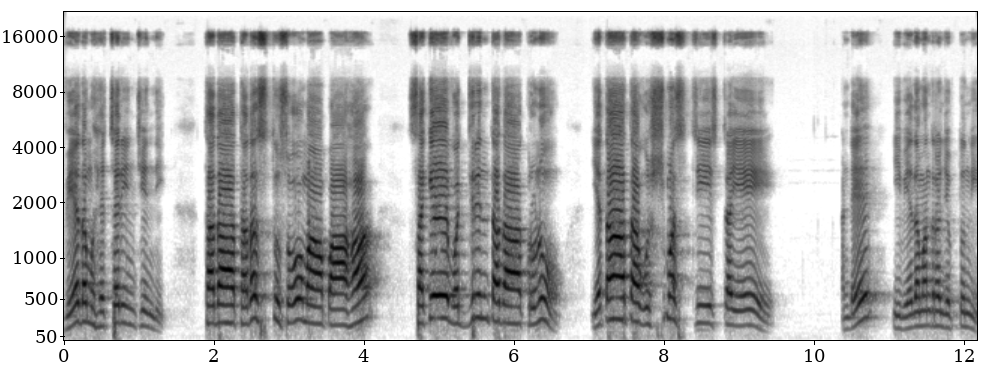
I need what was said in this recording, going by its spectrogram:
వేదము హెచ్చరించింది. తదా తదస్తు సోమాపాహ సకే వజ్రింతదా కృణు యథాత ఉష్మశ్చీష్టయే. అంటే ఈ వేదమంత్రం చెప్తుంది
